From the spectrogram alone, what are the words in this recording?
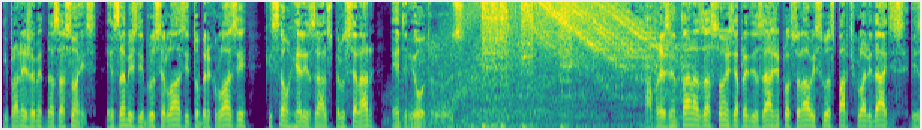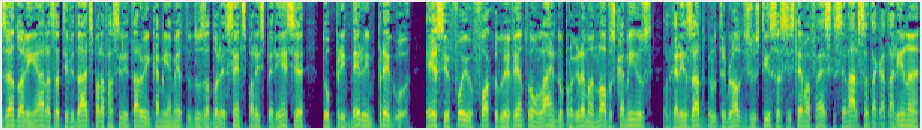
e planejamento das ações, exames de brucelose e tuberculose que são realizados pelo Senar, entre outros. Apresentar as ações de aprendizagem profissional e suas particularidades, visando alinhar as atividades para facilitar o encaminhamento dos adolescentes para a experiência do primeiro emprego. Esse foi o foco do evento online do programa Novos Caminhos, organizado pelo Tribunal de Justiça Sistema FAESC Senar Santa Catarina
